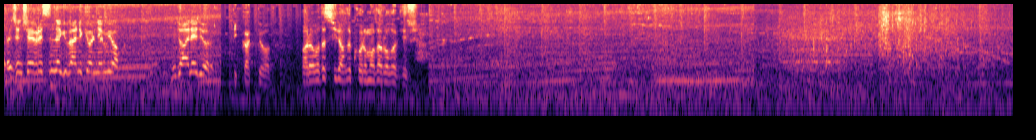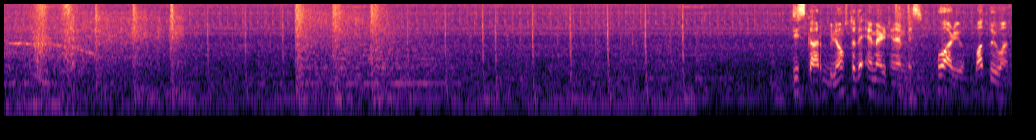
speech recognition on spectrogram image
Aracın çevresinde güvenlik önlemi yok. Müdahale ediyorum. Dikkatli ol. Arabada silahlı korumalar olabilir. This car belongs to the American embassy. Who are you? What do you want?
